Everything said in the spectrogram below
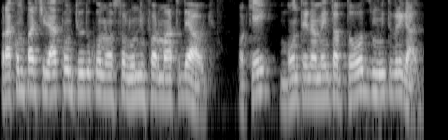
para compartilhar conteúdo com o nosso aluno em formato de áudio, ok? Bom treinamento a todos, muito obrigado.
